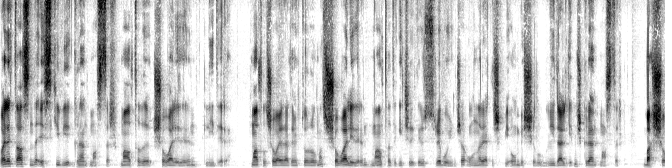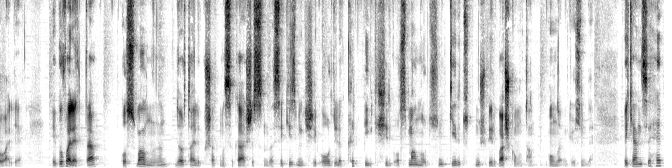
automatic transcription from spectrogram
Valletta aslında eski bir Grandmaster. Maltalı şövalyelerin lideri. Maltalı şövalyeler demek doğru olmaz. Şövalyelerin Malta'da geçirdikleri süre boyunca onlara yaklaşık bir 15 yıl liderlik etmiş Grandmaster. Baş şövalye. Ve bu Valletta Osmanlı'nın 4 aylık kuşatması karşısında 8 bin kişilik orduyla 40 bin kişilik Osmanlı ordusunu geri tutmuş bir başkomutan onların gözünde. Ve kendisi hep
